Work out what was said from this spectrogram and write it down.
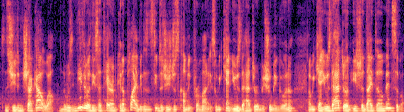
since she didn't check out well. There was neither of these heterim can apply because it seems that she's just coming for money. So we can't use the heter of Mishumi Guna, and we can't use the heter of Isha Daito Minsava.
